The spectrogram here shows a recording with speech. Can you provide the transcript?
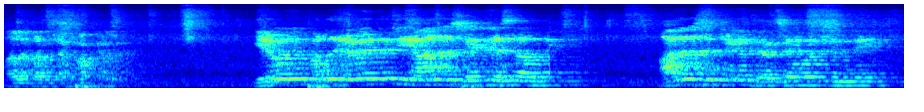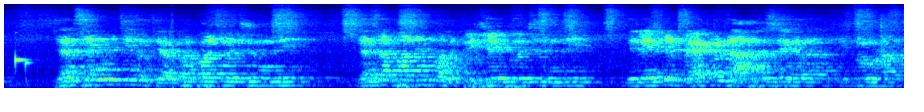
మళ్ళీ మనం చెప్పక్కర్లేదు. ఇరవై పంతొమ్మిది ఇరవై ఈ ఆలోచన ఏం చేస్తా ఉంది? ఆలోచించగా జనసేన వచ్చింది. జనసేన నుంచి జనతా పార్టీ వచ్చింది. జనతా పార్టీ మన బీజేపీ వచ్చింది. దీనికంటే బ్యాక్గ్రౌండ్ ఆలోచనే కదా ఇప్పుడు కూడా.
